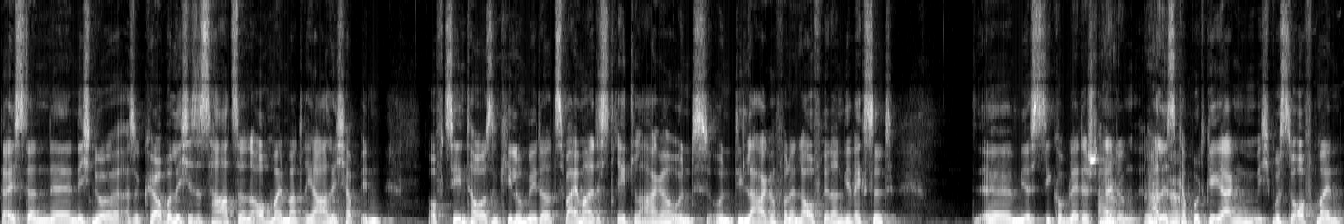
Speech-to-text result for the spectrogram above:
Da ist dann äh, nicht nur, also körperlich ist es hart, sondern auch mein Material. Ich habe in auf 10.000 Kilometer zweimal das Tretlager und, und die Lager von den Laufrädern gewechselt. Äh, mir ist die komplette Schaltung ja, ja, alles ja. kaputt gegangen. Ich musste oft mein,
